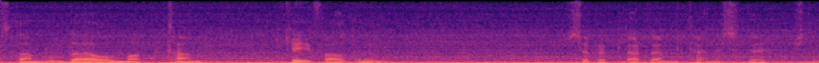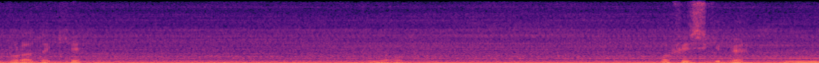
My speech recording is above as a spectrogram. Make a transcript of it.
İstanbul'da olmaktan keyif aldığım sebeplerden bir tanesi de işte buradaki bu yol. Ofis gibi. Hmm,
